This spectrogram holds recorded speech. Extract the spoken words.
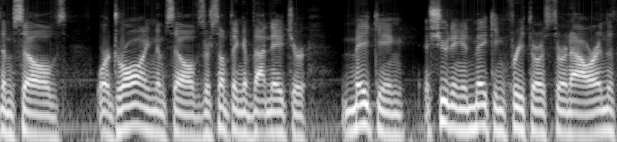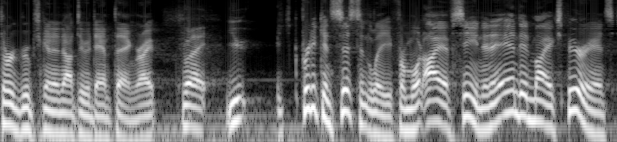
themselves or drawing themselves or something of that nature making shooting and making free throws through an hour and the third group's going to not do a damn thing right Right. you pretty consistently from what i have seen and, and in my experience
